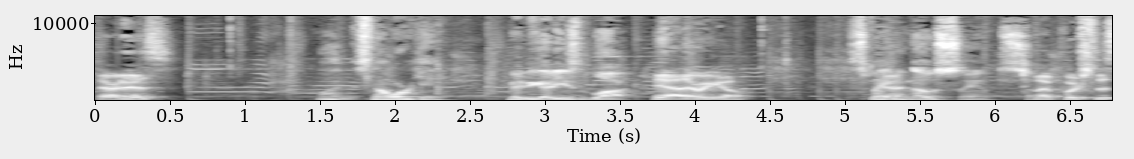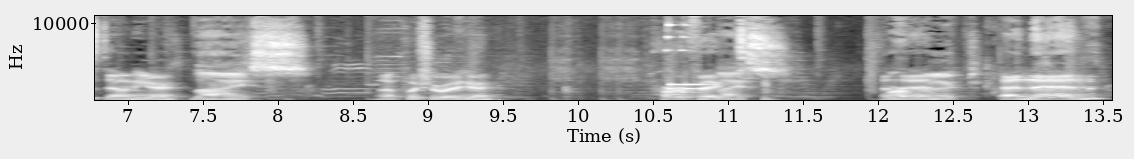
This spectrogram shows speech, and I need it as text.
There it is. What? It's not working. Maybe you gotta use the block. Yeah, there we go. This makes Okay. no sense. And I push this down here. Nice. And I push it right here. Perfect. Nice. And Perfect. then, and then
